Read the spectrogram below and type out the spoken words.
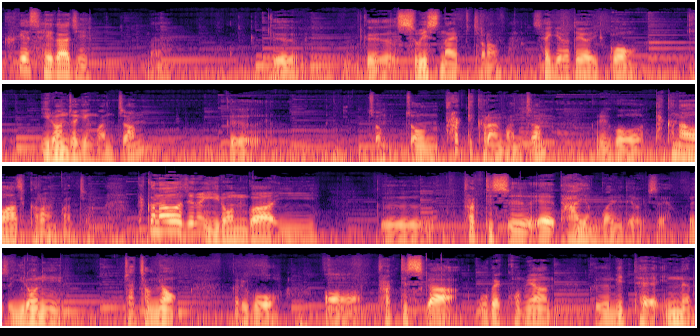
크게 세 가지 네. 그, 그 Swiss knife처럼 세 개로 되어 있고 이론적인 관점 그 좀, 좀 practical한 관점 그리고 technological한 관점 테크놀로지는 이론과 이 그 practice에 다 연관이 되어 있어요 그래서 이론이 좌청룡 그리고 어 practice가 우백호면 그 밑에 있는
